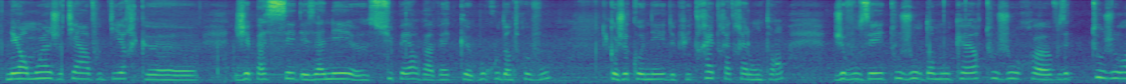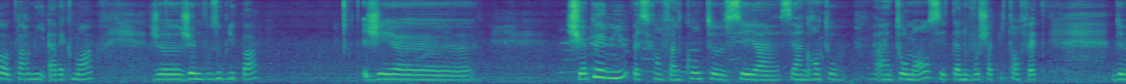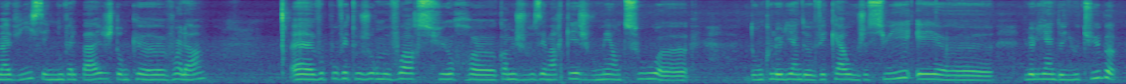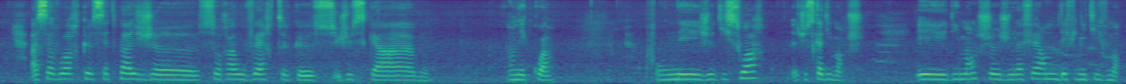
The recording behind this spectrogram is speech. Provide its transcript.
Néanmoins, je tiens à vous dire que j'ai passé des années superbes avec beaucoup d'entre vous que je connais depuis très très très longtemps. Je vous ai toujours dans mon cœur, toujours, vous êtes toujours parmi avec moi. Je, ne vous oublie pas. J'ai, euh, je suis un peu émue parce qu'en fin de compte, c'est un, un grand tour, un tournant, c'est un nouveau chapitre en fait de ma vie, c'est une nouvelle page. Donc euh, voilà. Euh, vous pouvez toujours me voir sur, comme je vous ai marqué, je vous mets en dessous donc le lien de VK où je suis et le lien de YouTube. À savoir que cette page euh, sera ouverte que jusqu'à... Euh, on est quoi? On est jeudi soir jusqu'à dimanche. Et dimanche, je la ferme définitivement.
